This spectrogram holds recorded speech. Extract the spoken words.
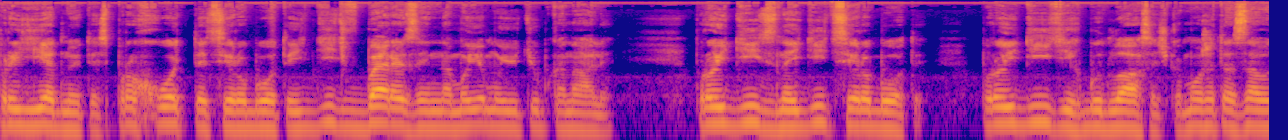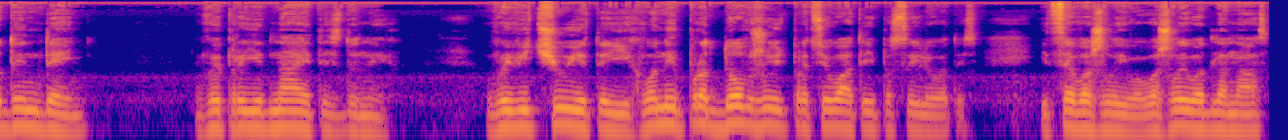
Приєднуйтесь, проходьте ці роботи, йдіть в березень на моєму YouTube каналі. Пройдіть, знайдіть ці роботи. Пройдіть їх, будь ласка, можете за один день. Ви приєднаєтесь до них. Ви відчуєте їх, вони продовжують працювати і посилюватись. І це важливо. Важливо для нас,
